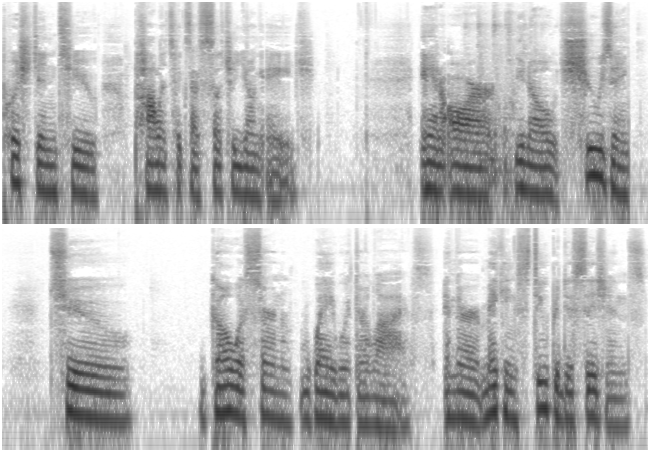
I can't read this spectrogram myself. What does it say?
pushed into politics at such a young age and are, you know, choosing to go a certain way with their lives and they're making stupid decisions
